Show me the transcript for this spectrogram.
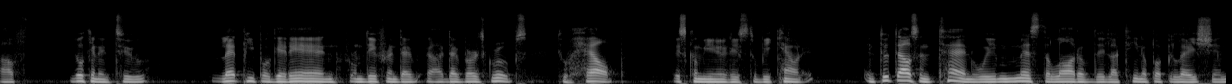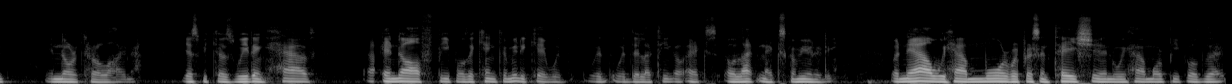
uh, f- looking into let people get in from different di- uh, diverse groups to help these communities to be counted. In 2010, we missed a lot of the Latino population in North Carolina just because we didn't have uh, enough people that can communicate with, with, with the Latino X or Latinx community. But now we have more representation. We have more people that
